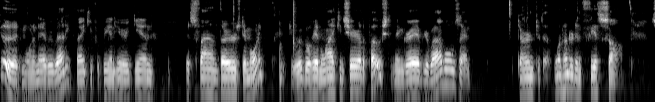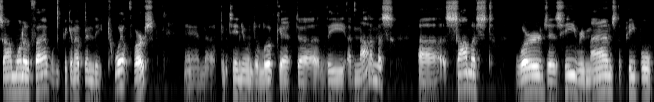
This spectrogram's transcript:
Good morning, everybody. Thank you for being here again this fine Thursday morning. If you will, go ahead and like and share the post, and then grab your Bibles and turn to the 105th Psalm. Psalm 105, we'll be picking up in the 12th verse and uh, continuing to look at uh, the anonymous uh, psalmist words as he reminds the people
